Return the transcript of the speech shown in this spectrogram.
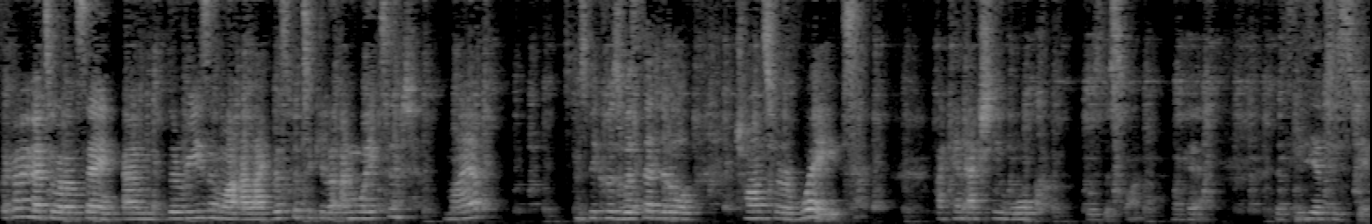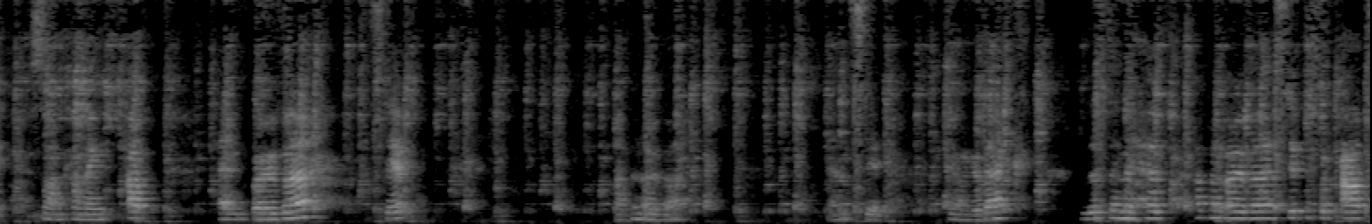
So coming back to what I was saying, um, the reason why I like this particular unweighted Maya is because with that little transfer of weight, I can actually walk with this one. Okay, it's easier to step. So I'm coming up and over, step, up and over, and step. Want to go back, lifting the hip up and over, step the foot out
